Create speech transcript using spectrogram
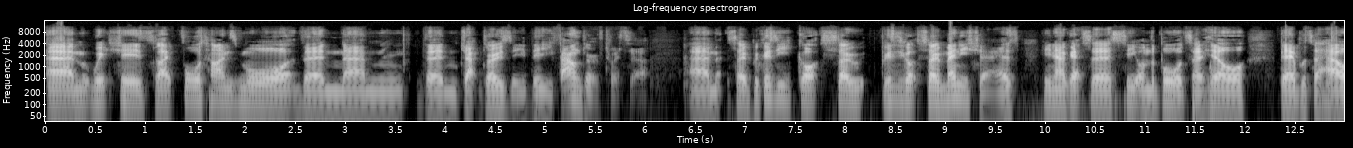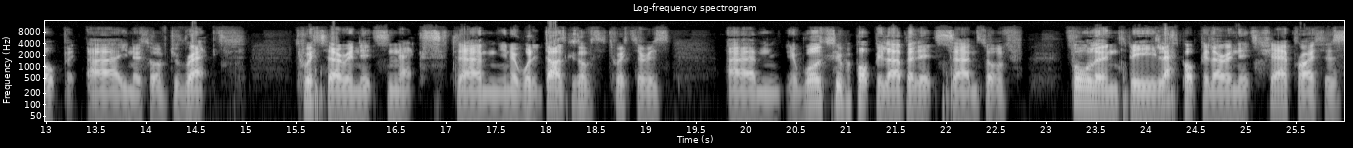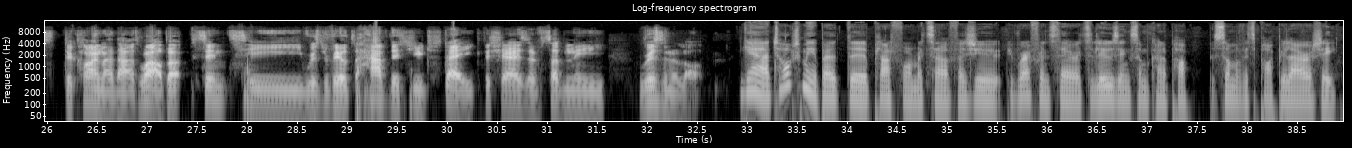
um, which is like four times more than um, than Jack Dorsey, the founder of Twitter. Um, so because he got so because he's got so many shares, he now gets a seat on the board. So he'll be able to help, uh, you know, sort of direct Twitter in its next, um, you know, what it does. Because obviously Twitter is um, it was super popular, but it's um, sort of fallen to be less popular and its share price has declined like that as well. But since he was revealed to have this huge stake, the shares have suddenly risen a lot. Yeah, talk to me about the platform itself. As you referenced there, it's losing some kind of pop, some of its popularity.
